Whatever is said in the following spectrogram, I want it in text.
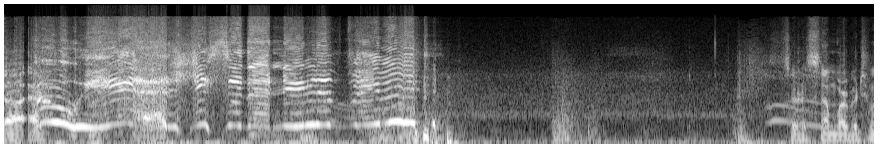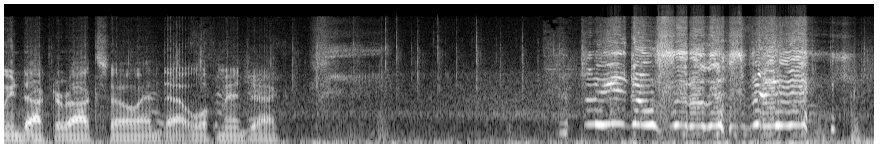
Uh, ex- Oh yeah! Did you see that new baby? sort of somewhere between Dr. Roxo and uh, Wolfman Jack. Please don't settle this, baby.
